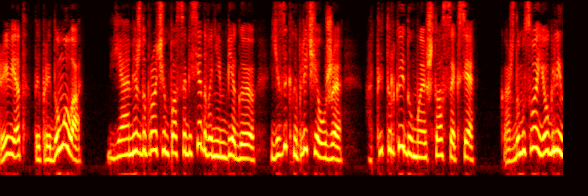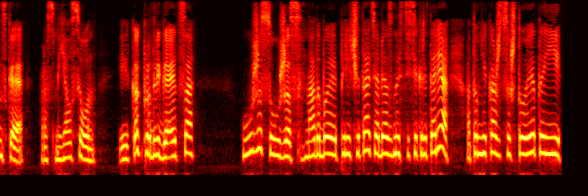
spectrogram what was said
«Привет, ты придумала?» «Я, между прочим, по собеседованиям бегаю, язык на плече уже, а ты только и думаешь, что о сексе. Каждому свое, Глинское», — рассмеялся он. «И как продвигается?» «Ужас, ужас. Надо бы перечитать обязанности секретаря, а то мне кажется, что это и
